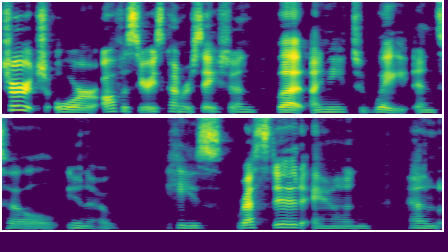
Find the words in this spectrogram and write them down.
church or off a serious conversation, but I need to wait until, you know, he's rested and and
